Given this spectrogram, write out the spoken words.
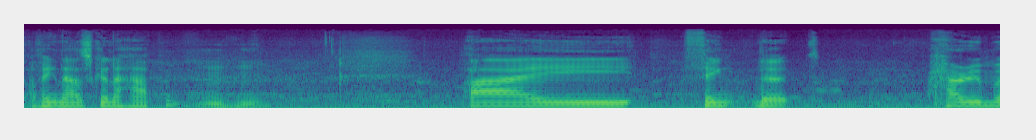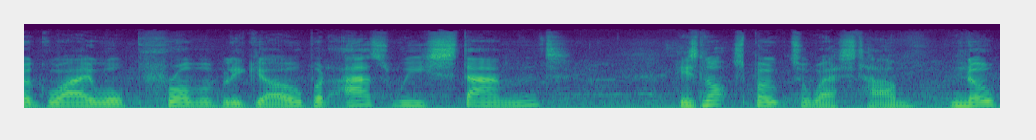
I think that's going to happen. I think that Harry Maguire will probably go, but as we stand, he's not spoke to West Ham. No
